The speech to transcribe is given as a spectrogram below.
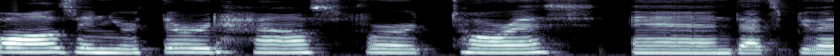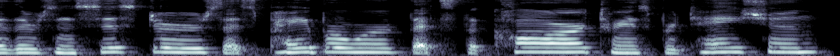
falls in your third house for Taurus, and that's brothers and sisters, that's paperwork, that's the car, transportation,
